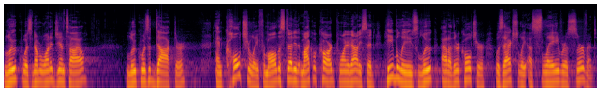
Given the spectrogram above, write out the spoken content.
Luke was, number one, a Gentile, Luke was a doctor. And culturally, from all the study that Michael Card pointed out, he said he believes Luke, out of their culture, was actually a slave or a servant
